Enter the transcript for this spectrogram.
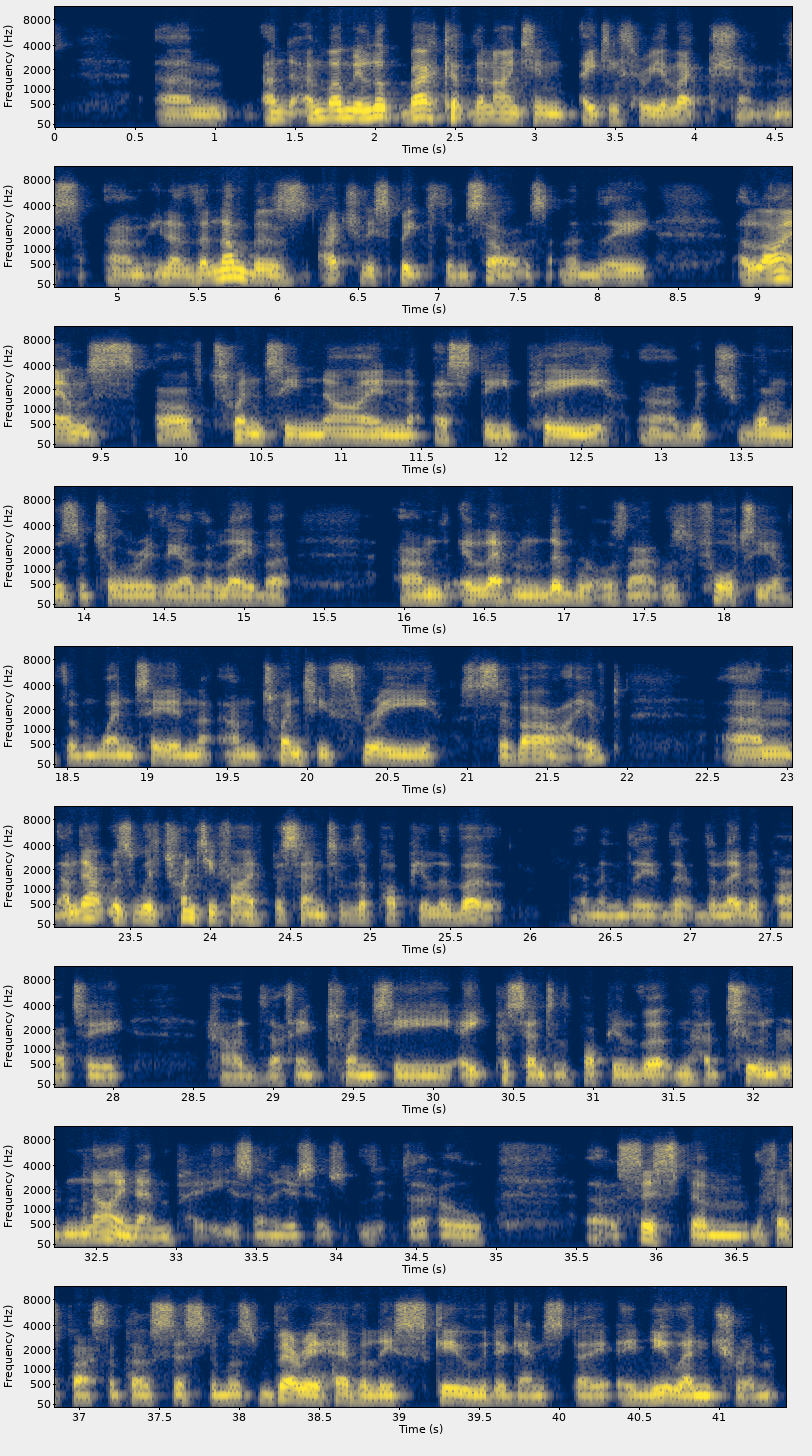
Um, and, and when we look back at the 1983 elections, um, you know, the numbers actually speak for themselves. And the alliance of 29 SDP, uh, which one was a Tory, the other Labour, and 11 Liberals, that was 40 of them went in and 23 survived. Um, and that was with 25% of the popular vote. I mean, the, the, the Labour Party had, I think, 28% of the popular vote and had 209 MPs. I mean, it's, the whole uh, system, the first past the post system, was very heavily skewed against a, a new entrant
